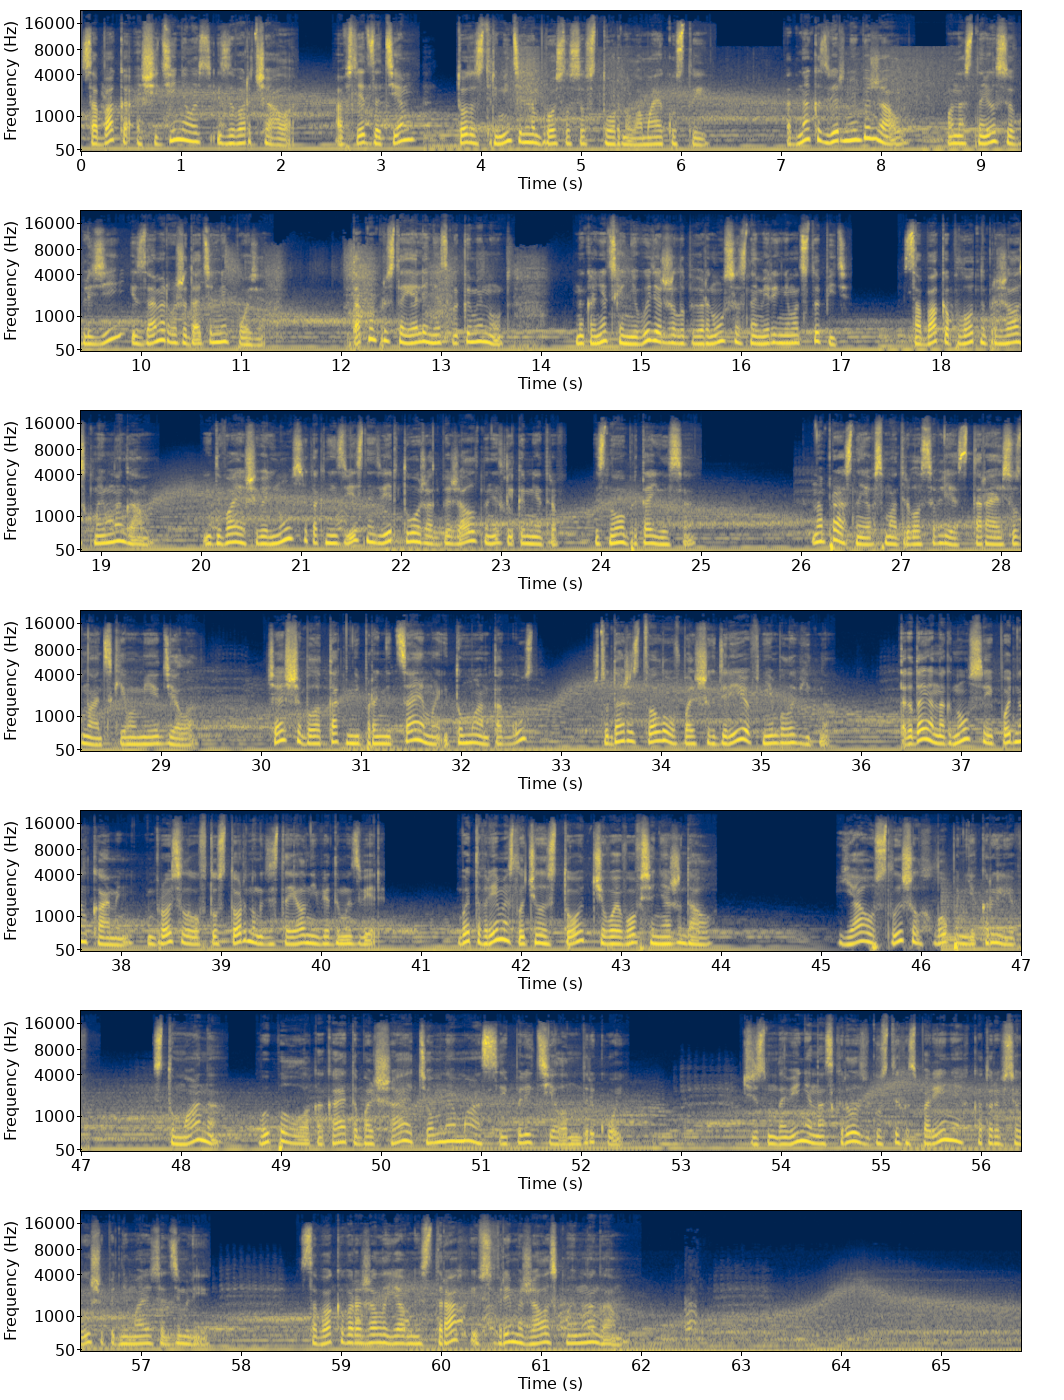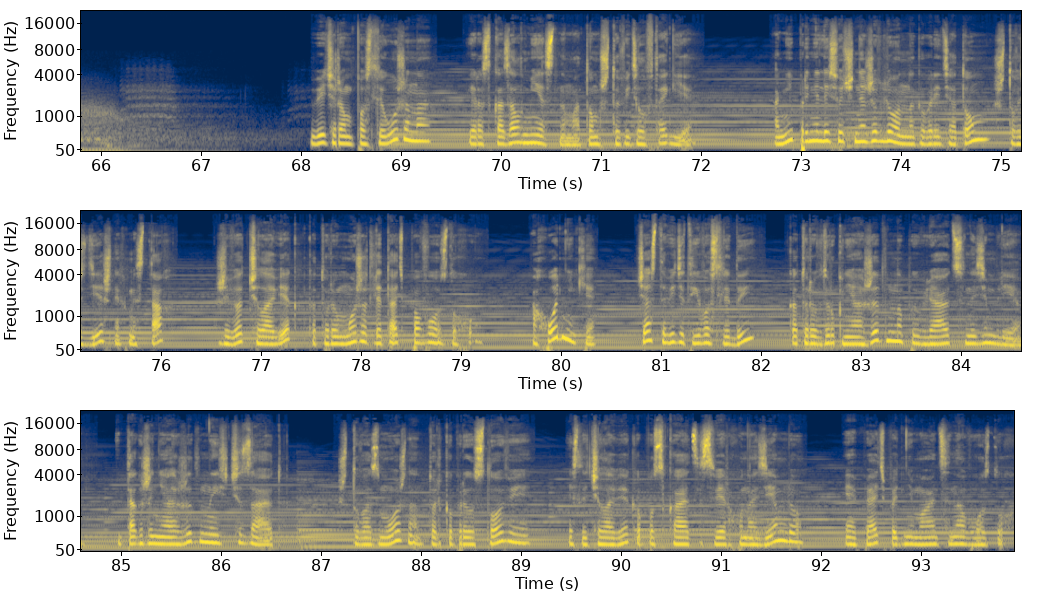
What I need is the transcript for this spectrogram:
Собака ощетинилась и заворчала, а вслед за тем кто-то стремительно бросился в сторону, ломая кусты. Однако зверь не убежал. Он остановился вблизи и замер в ожидательной позе. Так мы простояли несколько минут. Наконец я не выдержал и повернулся с намерением отступить. Собака плотно прижалась к моим ногам. Едва я шевельнулся, как неизвестный зверь тоже отбежал на несколько метров и снова притаился. Напрасно я всматривался в лес, стараясь узнать, с кем имею дело – Чаще была так непроницаема и туман так густ, что даже стволов больших деревьев не было видно. Тогда я нагнулся и поднял камень и бросил его в ту сторону, где стоял неведомый зверь. В это время случилось то, чего я вовсе не ожидал. Я услышал хлопанье крыльев. Из тумана выплыла какая-то большая темная масса и полетела над рекой. Через мгновение она скрылась в густых испарениях, которые все выше поднимались от земли. Собака выражала явный страх и все время жалась к моим ногам. Вечером после ужина я рассказал местным о том, что видел в тайге. Они принялись очень оживленно говорить о том, что в здешних местах живет человек, который может летать по воздуху. Охотники часто видят его следы, которые вдруг неожиданно появляются на земле и также неожиданно исчезают, что возможно только при условии, если человек опускается сверху на землю и опять поднимается на воздух.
